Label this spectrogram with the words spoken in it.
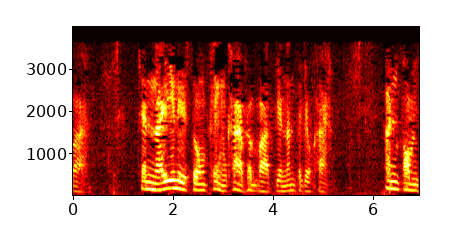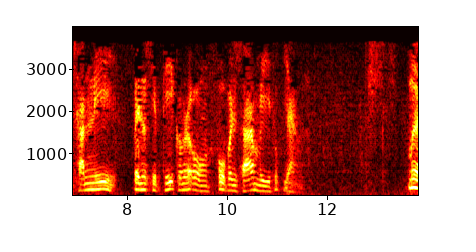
ว่าเช่นไหนยินี่ทรงเพ่งฆ่าพระบาทอย่างนั้นพระเจ้าค่ะ อันพอมฉันนี้เป็นสิทธิของพระองค์ผู้เป็นสามีทุกอย่าง เมื่อ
